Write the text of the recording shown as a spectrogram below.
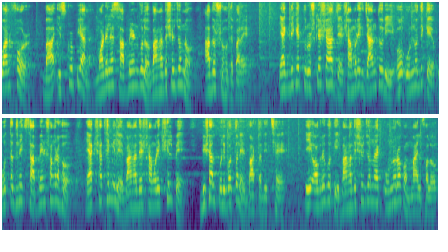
one four বা স্কোরপিয়ান মডেলের সাবমেরিনগুলো বাংলাদেশের জন্য আদর্শ হতে পারে। একদিকে তুরস্কের সাহায্যে সামরিক যান তৈরি ও অন্যদিকে অত্যাধুনিক সাবমেরিন সংগ্রহ একসাথে মিলে বাংলাদেশ সামরিক শিল্পে বিশাল পরিবর্তনের বার্তা দিচ্ছে। এই অগ্রগতি বাংলাদেশের জন্য এক অন্যরকম মাইলফলক।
